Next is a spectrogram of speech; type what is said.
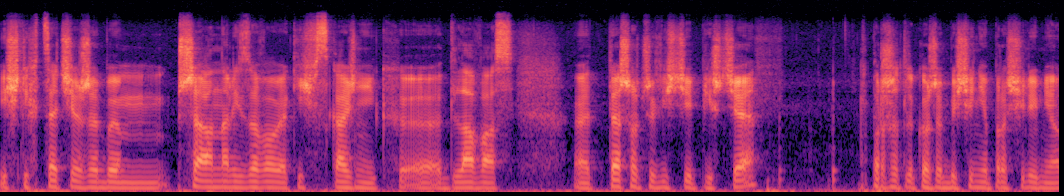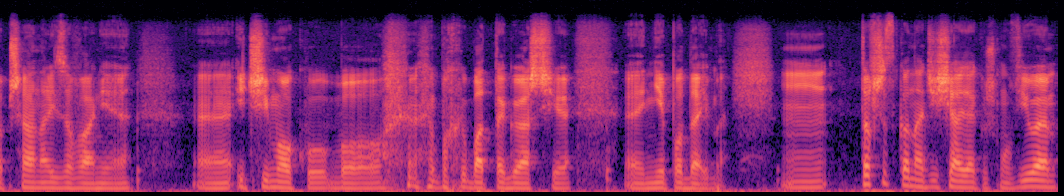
Jeśli chcecie, żebym przeanalizował jakiś wskaźnik e, dla Was, e, też oczywiście piszcie. Proszę tylko, żebyście nie prosili mnie o przeanalizowanie e, Ichimoku, bo, bo chyba tego aż się e, nie podejmę. Mm, To wszystko na dzisiaj, jak już mówiłem.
